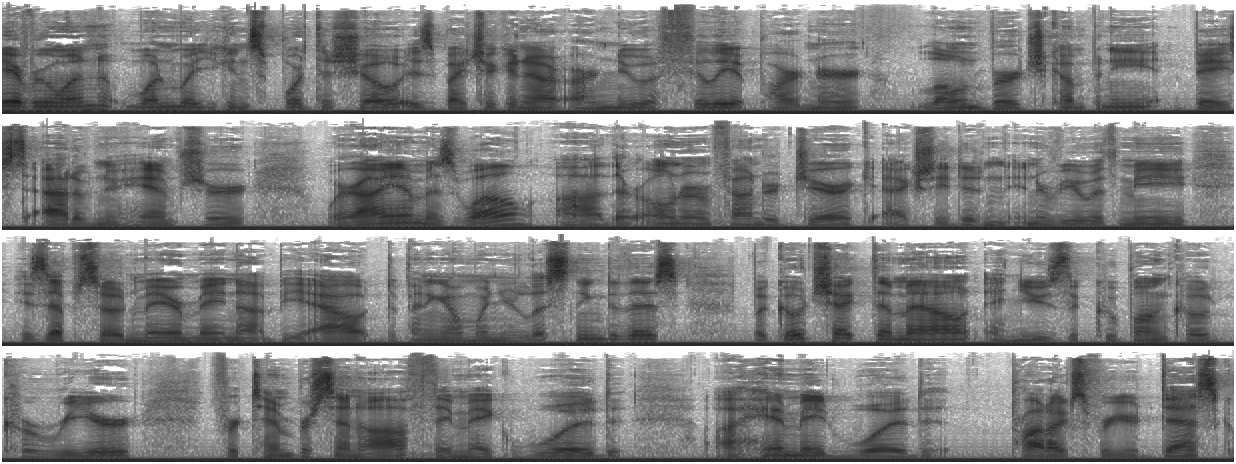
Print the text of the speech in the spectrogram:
Hey everyone, one way you can support the show is by checking out our new affiliate partner, Lone Birch Company, based out of New Hampshire, where I am as well. Uh, their owner and founder, Jarek, actually did an interview with me. His episode may or may not be out, depending on when you're listening to this, but go check them out and use the coupon code CAREER for 10% off. They make wood, uh, handmade wood products for your desk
